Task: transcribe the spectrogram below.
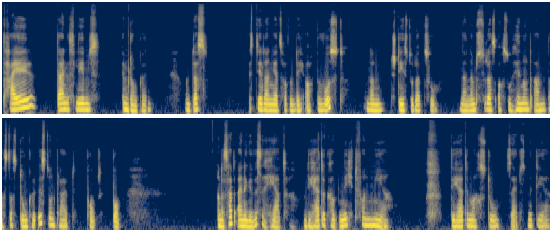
Teil deines Lebens im Dunkeln. Und das ist dir dann jetzt hoffentlich auch bewusst, Und dann stehst du dazu. Und dann nimmst du das auch so hin und an, dass das dunkel ist und bleibt. Punkt. Bumm. Und das hat eine gewisse Härte. Und die Härte kommt nicht von mir. Die Härte machst du selbst mit dir.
